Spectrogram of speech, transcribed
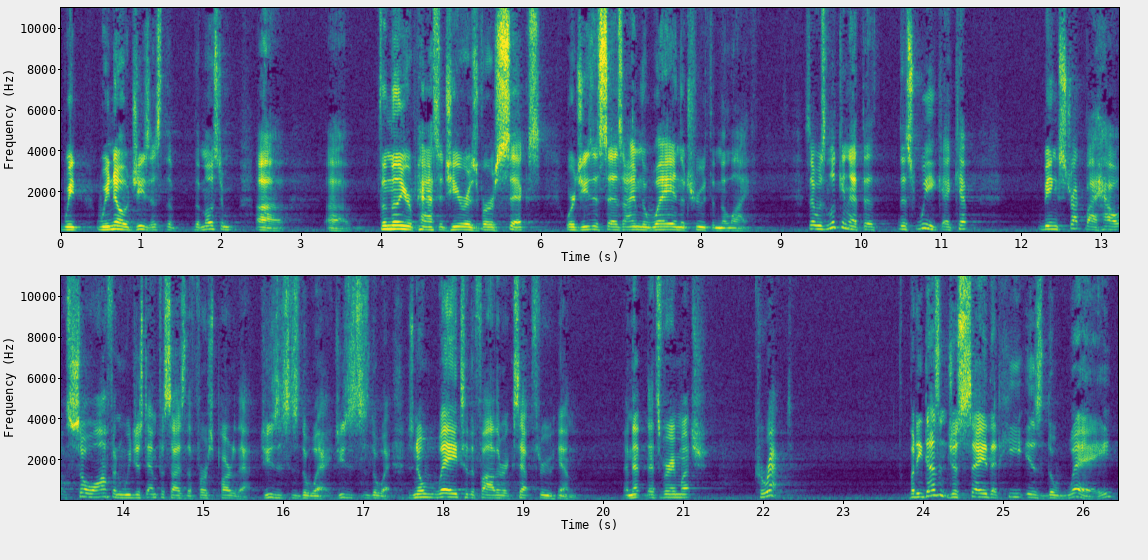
we, we know Jesus, the, the most uh, uh, familiar passage here is verse 6, where Jesus says, I am the way and the truth and the life. As I was looking at the, this week, I kept being struck by how so often we just emphasize the first part of that. Jesus is the way. Jesus is the way. There's no way to the Father except through him. And that, that's very much correct. But he doesn't just say that he is the way,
